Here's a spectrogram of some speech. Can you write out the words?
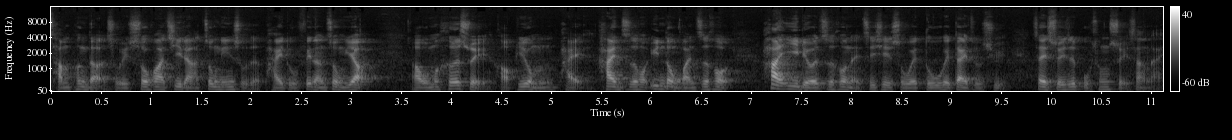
常碰到所谓塑化剂啦、重金属的排毒非常重要啊。我们喝水好，比如我们排汗之后，运动完之后，汗一流了之后呢，这些所谓毒物会带出去，再随时补充水上来，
